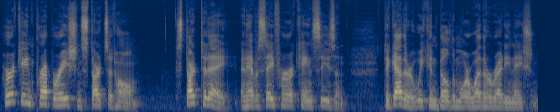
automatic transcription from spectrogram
Hurricane preparation starts at home. Start today and have a safe hurricane season. Together, we can build a more weather-ready nation.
